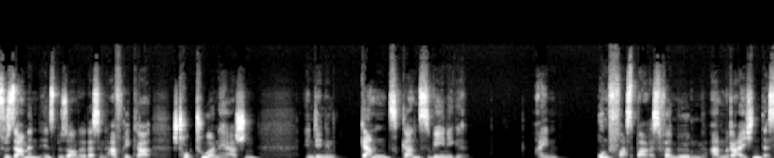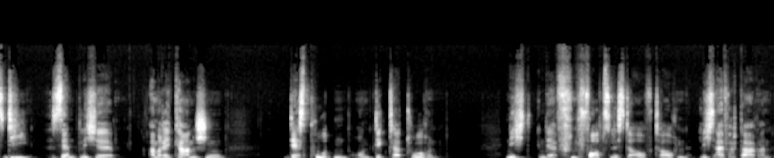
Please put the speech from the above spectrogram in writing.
zusammen, insbesondere dass in Afrika Strukturen herrschen, in denen ganz, ganz wenige ein unfassbares Vermögen anreichen, dass die sämtliche amerikanischen Despoten und Diktatoren nicht in der Forbes-Liste auftauchen, liegt einfach daran,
